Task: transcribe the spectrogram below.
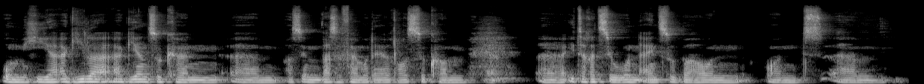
um hier agiler agieren zu können, ähm, aus dem Wasserfallmodell rauszukommen, ja. äh, Iterationen einzubauen und ähm,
